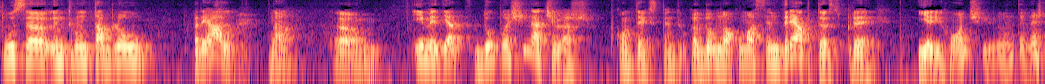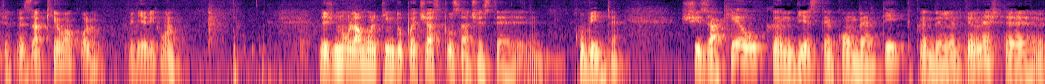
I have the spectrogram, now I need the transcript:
pusă într-un tablou real. Da? Uh, imediat după și în același context, pentru că Domnul acum se îndreaptă spre Ierihon și îl întâlnește pe Zacheu acolo, în Ierihon. Deci nu la mult timp după ce a spus aceste cuvinte. Și Zacheu, când este convertit, când îl întâlnește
